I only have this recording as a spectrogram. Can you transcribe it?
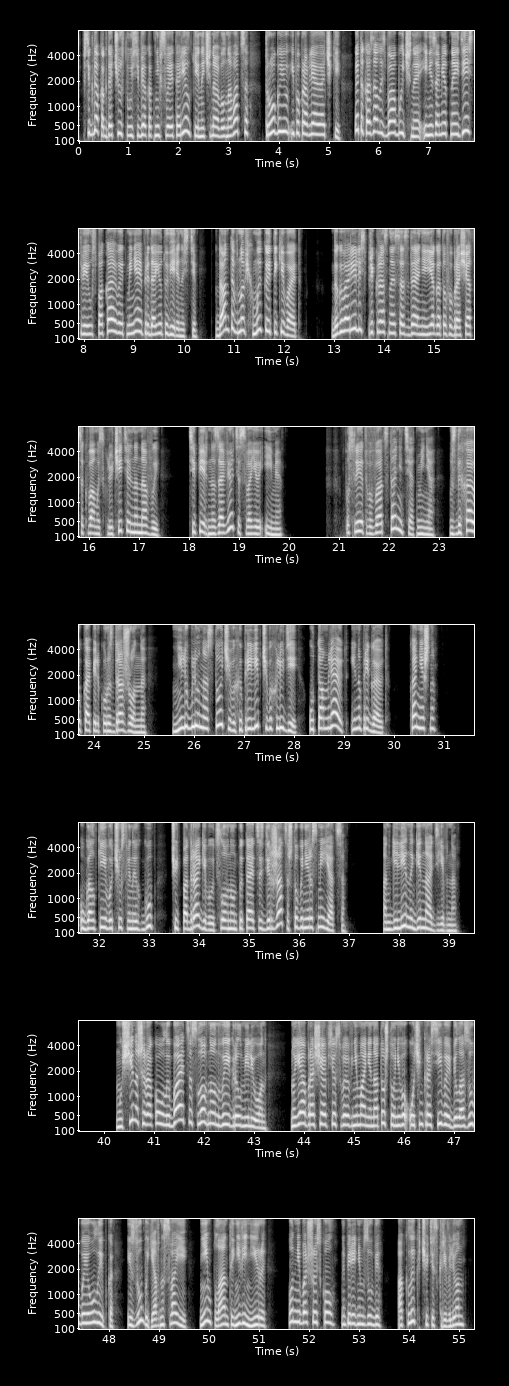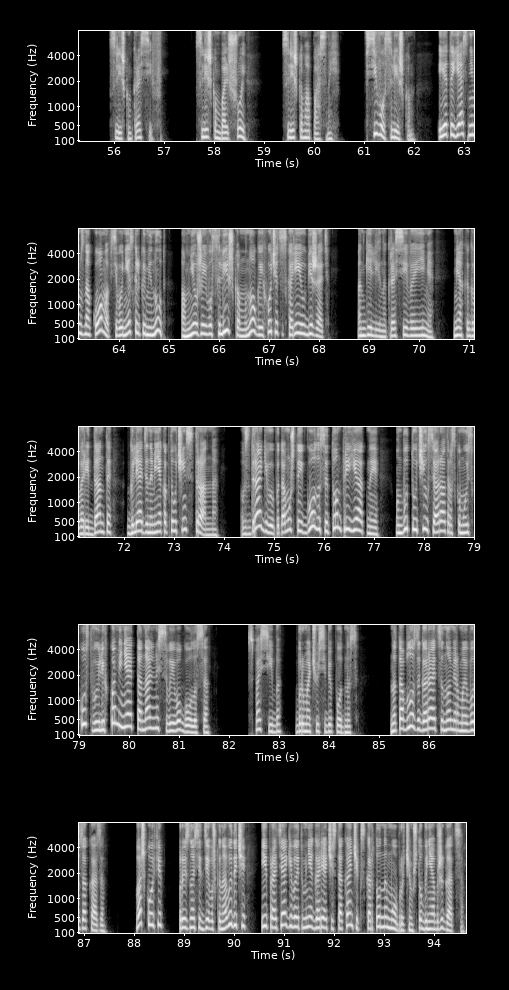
Всегда, когда чувствую себя как не в своей тарелке и начинаю волноваться, трогаю и поправляю очки. Это, казалось бы, обычное и незаметное действие успокаивает меня и придает уверенности. Данте вновь хмыкает и кивает. Договорились, прекрасное создание, я готов обращаться к вам исключительно на «вы». Теперь назовете свое имя? После этого вы отстанете от меня? Вздыхаю капельку раздраженно. Не люблю настойчивых и прилипчивых людей, утомляют и напрягают. Конечно. Уголки его чувственных губ чуть подрагивают, словно он пытается сдержаться, чтобы не рассмеяться. Ангелина Геннадьевна. Мужчина широко улыбается, словно он выиграл миллион. Но я обращаю все свое внимание на то, что у него очень красивая белозубая улыбка, и зубы явно свои. Ни импланты, ни виниры. Он небольшой скол на переднем зубе, а клык чуть искривлен. Слишком красив. Слишком большой, слишком опасный. Всего слишком. И это я с ним знакома всего несколько минут, а мне уже его слишком много и хочется скорее убежать. Ангелина, красивое имя, мягко говорит Данте, глядя на меня как-то очень странно. Вздрагиваю, потому что и голос, и тон приятные. Он будто учился ораторскому искусству и легко меняет тональность своего голоса. «Спасибо», – бормочу себе под нос. На табло загорается номер моего заказа. «Ваш кофе», – произносит девушка на выдаче и протягивает мне горячий стаканчик с картонным обручем, чтобы не обжигаться.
